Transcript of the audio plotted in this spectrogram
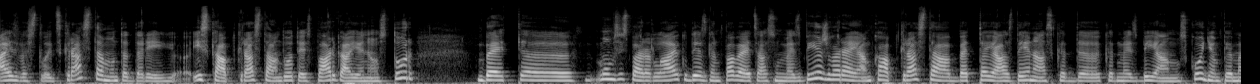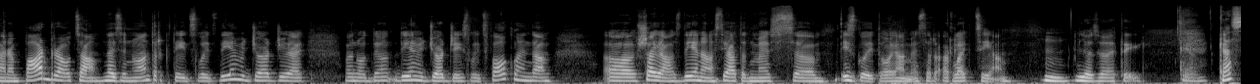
aizvest līdz krastam, un tad arī izkāpt krastā un doties pārgājienos tur. Bet uh, mums vispār ar laiku diezgan paveicās, un mēs bieži varējām kāpt krastā. Bet tajās dienās, kad, uh, kad mēs bijām uz kuģa un, piemēram, pārbraucām nezinu, no Antarktīdas līdz Dienvidžordžijai vai no Dienvidžordžijas līdz Falklandām, uh, Uh, šajās dienās jā, mēs uh, izglītojāmies ar, ar lekcijām. Hmm, ļoti vērtīgi. Jā. Kas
